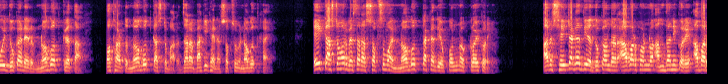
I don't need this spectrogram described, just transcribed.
ওই দোকানের নগদ ক্রেতা, অর্থাৎ নগদ কাস্টমার, যারা বাকি খায় না, সবসময় নগদ খায়, এই কাস্টমার বেচারা সবসময় নগদ টাকা দিয়ে পণ্য ক্রয় করে, আর সেই টাকা দিয়ে দোকানদার আবার পণ্য আমদানি করে, আবার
